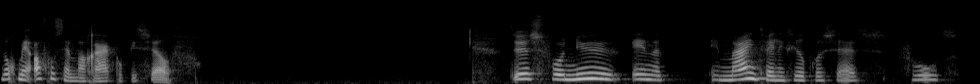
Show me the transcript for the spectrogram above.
nog meer afgestemd mag raken op jezelf. Dus voor nu in, het, in mijn tweelingzielproces voelt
